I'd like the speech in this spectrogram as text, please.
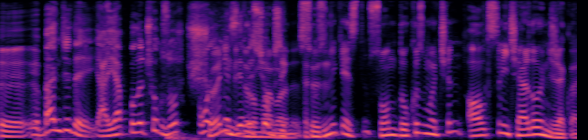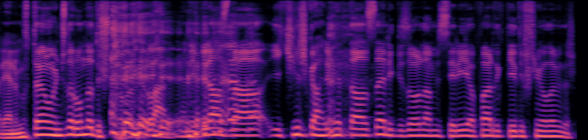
Ee, bence de yani yapmaları çok zor. Şöyle bir durum var bu arada. Sözünü kestim. Son 9 maçın 6'sını içeride oynayacaklar. Yani muhtemelen oyuncular onu da düşünüyorlar. Lan hani biraz daha 2-3 galibiyet daha alsaydık biz oradan bir seri yapardık diye düşünüyor olabilir.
